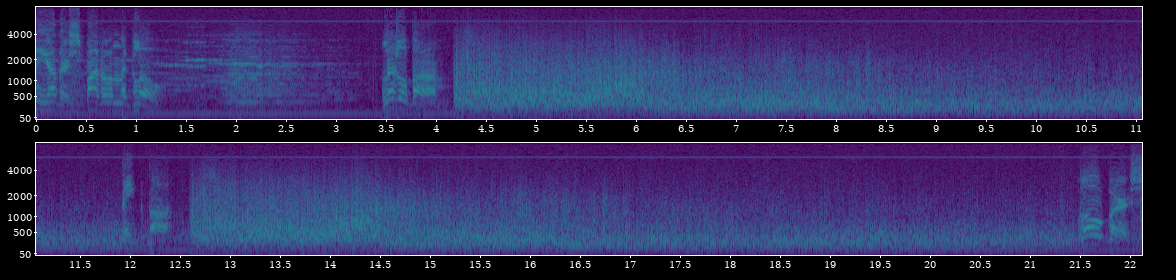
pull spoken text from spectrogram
any other spot on the globe. Little bomb. Big bomb. Bursts.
